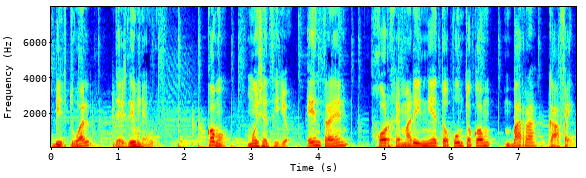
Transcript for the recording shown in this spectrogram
virtual desde un euro. ¿Cómo? Muy sencillo. Entra en jorgemarinieto.com barra café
